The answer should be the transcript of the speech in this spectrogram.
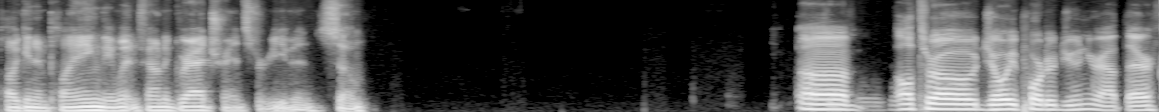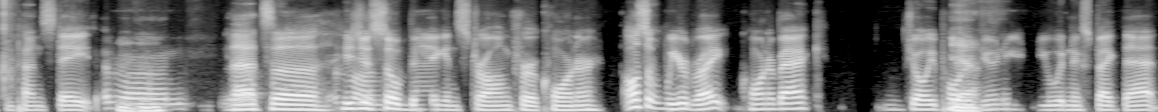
plugging and playing. They went and found a grad transfer even. So Uh, I'll throw Joey Porter Jr. out there from Penn State. Come Mhm. on. That's uh Come he's just so big and strong for a corner. Also weird, right? Cornerback, Joey Porter Jr. You wouldn't expect that.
